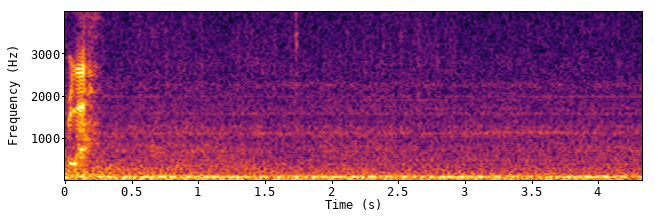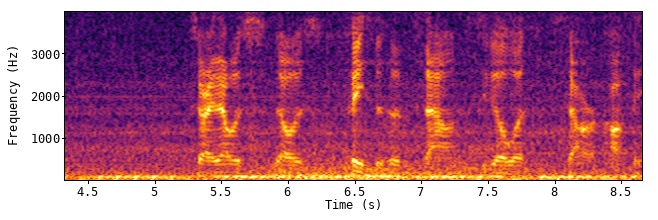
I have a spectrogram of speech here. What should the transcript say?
Bleh. Sorry, that was that was faces and sounds to go with sour coffee.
